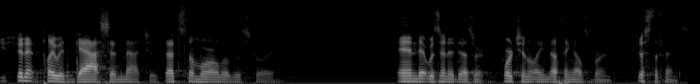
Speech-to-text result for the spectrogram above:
You shouldn't play with gas and matches. That's the moral of the story. And it was in a desert. Fortunately, nothing else burned, just the fence.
